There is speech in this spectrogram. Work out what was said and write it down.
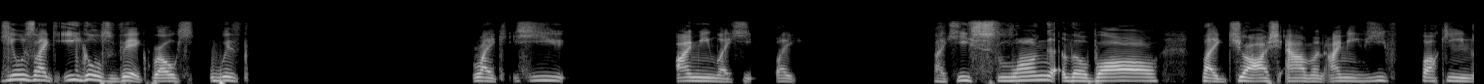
He was like Eagles Vick, bro, he- with like he I mean like he like like he slung the ball like Josh Allen. I mean he fucking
